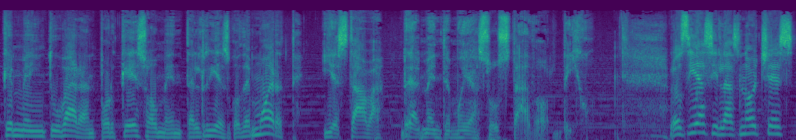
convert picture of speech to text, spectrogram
que me intubaran porque eso aumenta el riesgo de muerte y estaba realmente muy asustado, dijo. Los días y las noches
